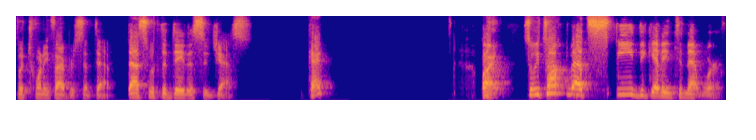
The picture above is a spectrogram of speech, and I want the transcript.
put 25% down. That's what the data suggests. Okay. All right. So we talked about speed to getting to net worth.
